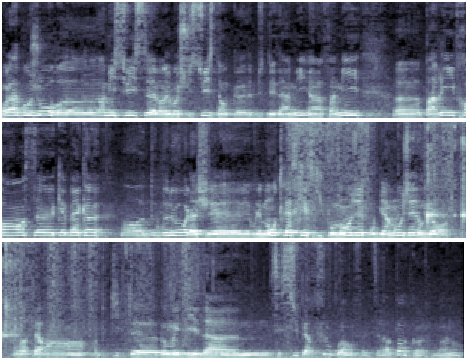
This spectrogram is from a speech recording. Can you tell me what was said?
Voilà, bonjour, euh, amis suisses. Euh, moi, je suis suisse, donc euh, des amis, hein, famille. Euh, Paris, France, euh, Québec. euh, de, nouveau, voilà, euh, je, voulais montrer ce qu'il ce faut manger pour bien manger. Donc, on va faire un, un petit, euh, comment ils disent là, c'est super flou, quoi, en fait. Ça va pas, quoi. Ben non.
